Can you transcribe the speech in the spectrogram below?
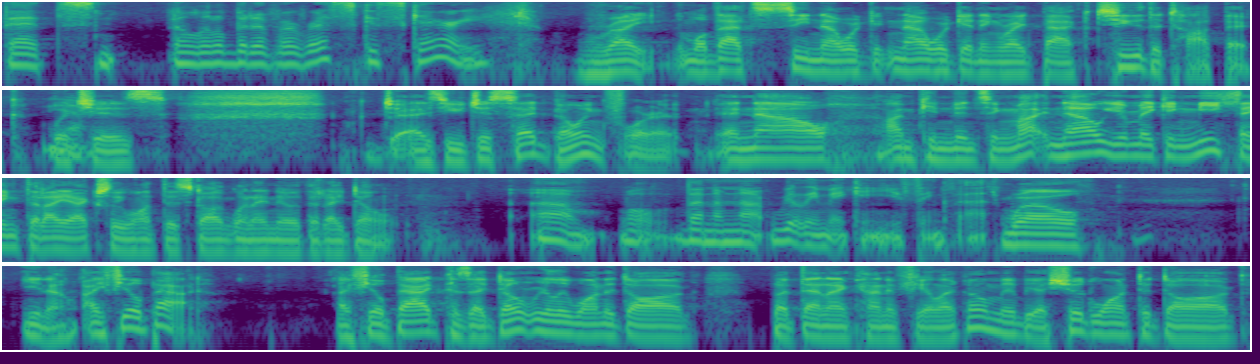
that's a little bit of a risk is scary. Right. Well, that's see now we're now we're getting right back to the topic, which Yeah. is, as you just said, going for it. And now I'm convincing my now you're making me think that I actually want this dog when I know that I don't. Um, well, then I'm not really making you think that. Well, you know, I feel bad. I feel bad because I don't really want a dog, but then I kind of feel like, oh, maybe I should want a dog.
